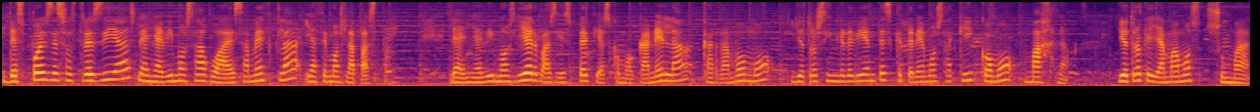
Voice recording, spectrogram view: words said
Después de esos tres días le añadimos agua a esa mezcla y hacemos la pasta. Le añadimos hierbas y especias como canela, cardamomo y otros ingredientes que tenemos aquí como magla, y otro que llamamos sumar.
